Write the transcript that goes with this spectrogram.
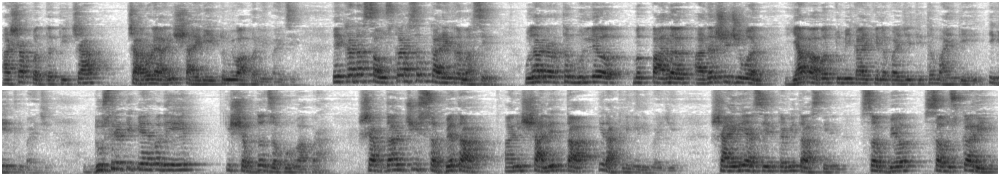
अशा पद्धतीच्या चारोळ्या आणि शायरी तुम्ही वापरली पाहिजे. एखादा संस्कारसम कार्यक्रम असेल उदाहरणार्थ मूल्य मग पालक आदर्श जीवन याबाबत तुम्ही काय केलं पाहिजे तिथं माहिती ही घेतली पाहिजे. दुसरी टीप यामध्ये येईल की शब्द जपून वापरा. शब्दांची सभ्यता आणि शालीनता ही राखली गेली पाहिजे. शायरी असेल कविता असतील सभ्य संस्कारी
